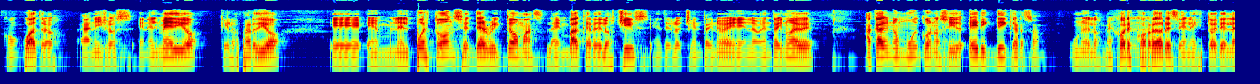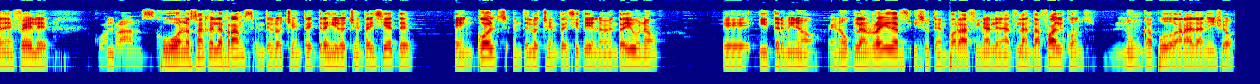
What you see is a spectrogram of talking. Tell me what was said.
con cuatro anillos en el medio, que los perdió. Eh, en el puesto 11, Derrick Thomas, linebacker de los Chiefs, entre el 89 y el 99. Acá hay uno muy conocido, Eric Dickerson, uno de los mejores Mm. corredores en la historia de la NFL. Con Rams. Jugó en Los Ángeles Rams entre el 83 y el 87, en Colts entre el 87 y el 91, eh, y terminó en Oakland Raiders y su temporada final en Atlanta Falcons. Nunca pudo ganar el anillo.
